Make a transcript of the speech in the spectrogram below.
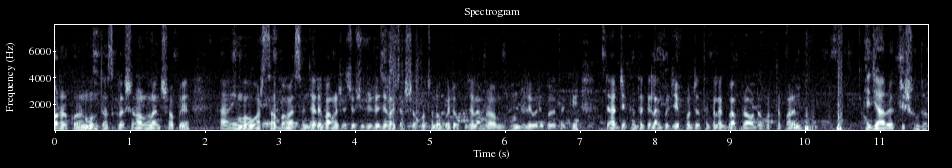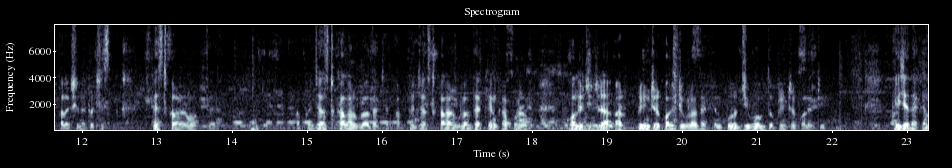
অর্ডার করুন মুমতাজ কালেকশন অনলাইন শপে ইমো হোয়াটসঅ্যাপ বা মেসেঞ্জারে বাংলাদেশের চৌষট্টিটা জেলায় চারশো পঁচানব্বইটা উপজেলায় আমরা হোম ডেলিভারি করে থাকি। যার যেখান থেকে লাগবে, যে পর্যায়ে থেকে লাগবে, আপনারা অর্ডার করতে পারেন। এই যে আরও একটি সুন্দর কালেকশন এটা হচ্ছে পেস্ট কালারের মধ্যে। আপনি জাস্ট কালারগুলো দেখেন। আপনি জাস্ট কালারগুলো দেখেন, কাপড়ের কোয়ালিটিটা আর প্রিন্টের কোয়ালিটিগুলো দেখেন। পুরো জীবন্ত প্রিন্টের কোয়ালিটি এই যে দেখেন,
